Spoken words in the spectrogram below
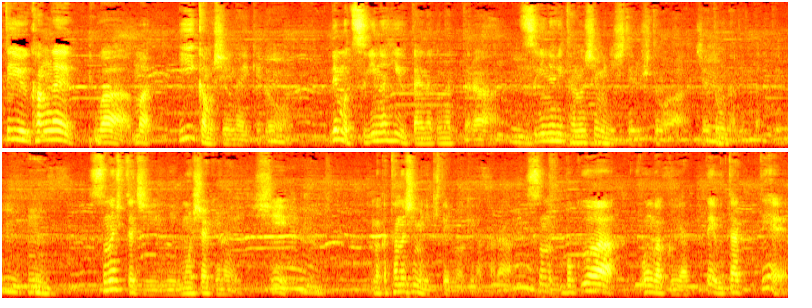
っていう考えはまあいいかもしれないけど、でも次の日歌えなくなったら、うん。次の日楽しみにしてる人はじゃあどうなるんだって、その人たちに申し訳ないし、なんか楽しみに来てるわけだから、その僕は音楽やって歌って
